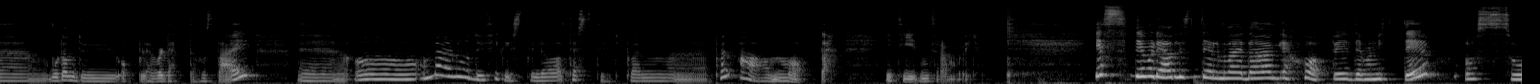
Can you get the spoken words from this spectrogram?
eh, hvordan, du opplever dette hos deg. Eh, og om det er noe du fikk lyst til å teste ut på en, på en annen måte i tiden framover. Yes, det var det jeg hadde lyst til å dele med deg i dag. Jeg håper det var nyttig. Og så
